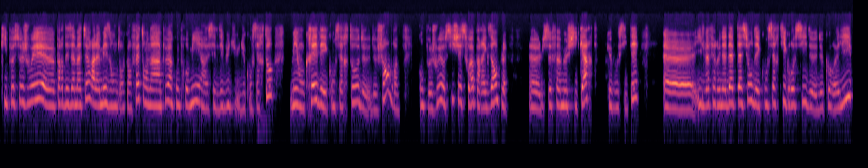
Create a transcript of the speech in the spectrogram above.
qui peut se jouer euh, par des amateurs à la maison. Donc en fait, on a un peu un compromis, euh, c'est le début du, concerto, mais on crée des concertos de, chambre qu'on peut jouer aussi chez soi. Par exemple, euh, ce fameux Chicart que vous citez, il va faire une adaptation des concerti grossi de, de Corelli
